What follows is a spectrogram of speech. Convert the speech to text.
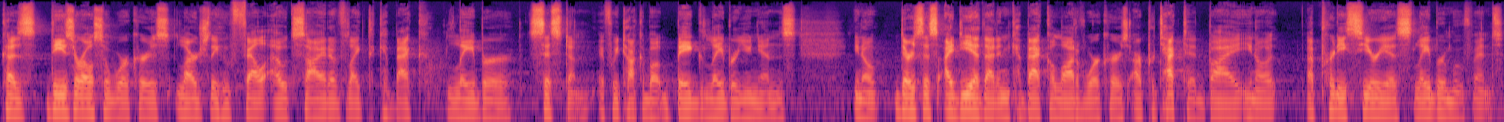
Because these are also workers largely who fell outside of like the Quebec labor system. If we talk about big labor unions, you know, there's this idea that in Quebec a lot of workers are protected by, you know, a pretty serious labor movement.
